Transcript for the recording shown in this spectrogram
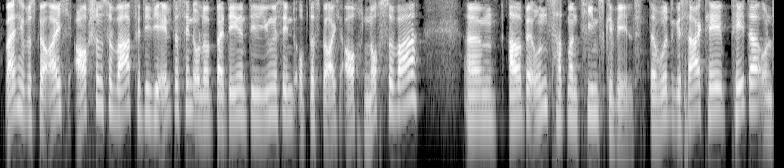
Ich weiß nicht, ob das bei euch auch schon so war, für die, die älter sind oder bei denen, die jünger sind, ob das bei euch auch noch so war. Ähm, aber bei uns hat man Teams gewählt. Da wurde gesagt, hey, Peter und,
